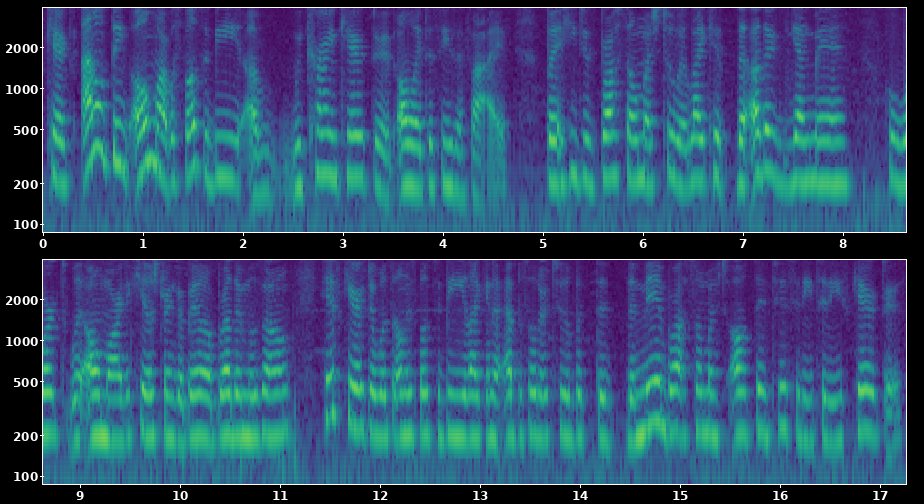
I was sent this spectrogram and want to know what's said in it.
character i don't think omar was supposed to be a recurring character all the way to season five but he just brought so much to it like his, the other young man who worked with omar to kill stringer bell brother Mouzone his character was only supposed to be like in an episode or two, but the the men brought so much authenticity to these characters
